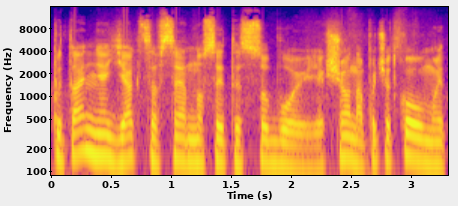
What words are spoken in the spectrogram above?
питання, як це все носити з собою. Якщо на початковому етапі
